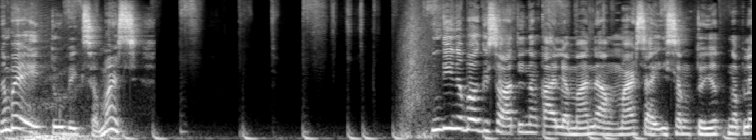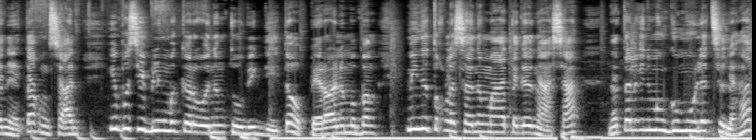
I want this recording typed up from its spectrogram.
Number 8, tubig sa Mars. Hindi na bago sa atin ang kaalaman na ang Mars ay isang tuyot na planeta kung saan imposibleng magkaroon ng tubig dito. Pero alam mo bang minutuklasan ng mga taga-NASA na talaga namang gumulat sa lahat?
